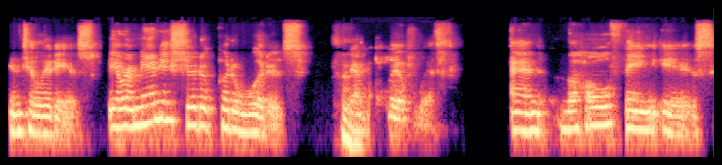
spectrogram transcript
until it is. There are many shoulda, coulda, wouldas that we live with. And the whole thing is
